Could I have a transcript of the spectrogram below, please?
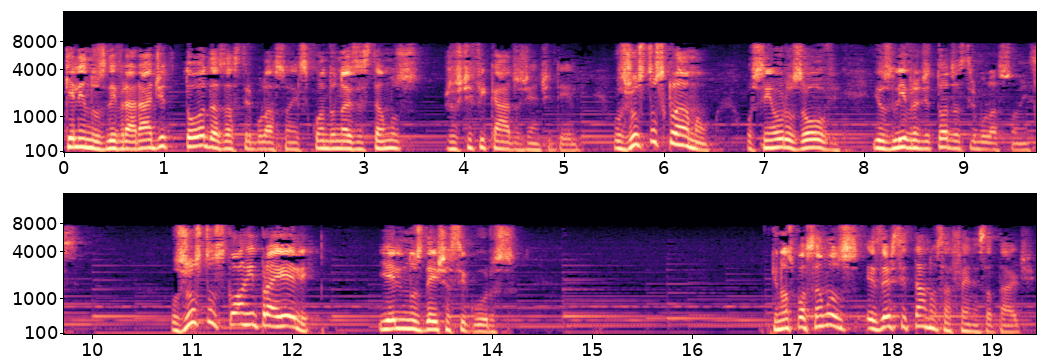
que Ele nos livrará de todas as tribulações quando nós estamos justificados diante dele. Os justos clamam, o Senhor os ouve e os livra de todas as tribulações. Os justos correm para Ele e Ele nos deixa seguros. Que nós possamos exercitar nossa fé nessa tarde.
